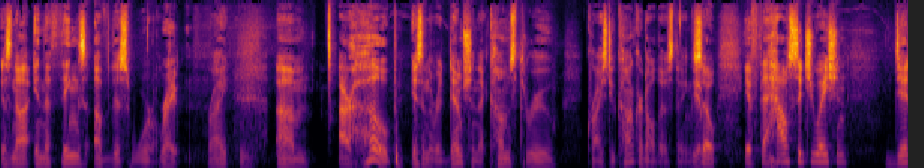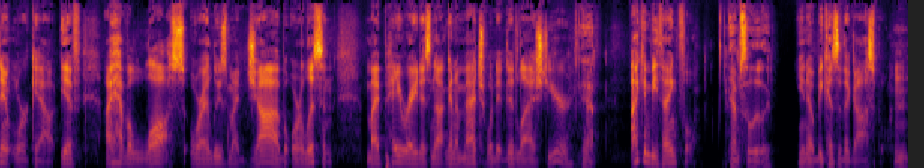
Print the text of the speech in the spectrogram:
is not in the things of this world, Right. right? Um, our hope is in the redemption that comes through Christ who conquered all those things. Yep. So if the house situation didn't work out, if I have a loss or I lose my job, or listen, my pay rate is not going to match what it did last year, Yeah. I can be thankful, Absolutely. you know, because of the gospel. Mm.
